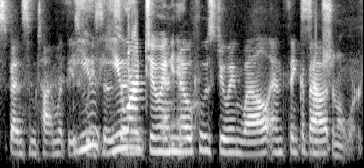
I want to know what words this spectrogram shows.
spend some time with these You- fleeces. you and, are doing and know who's doing well and think about Exceptional work.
